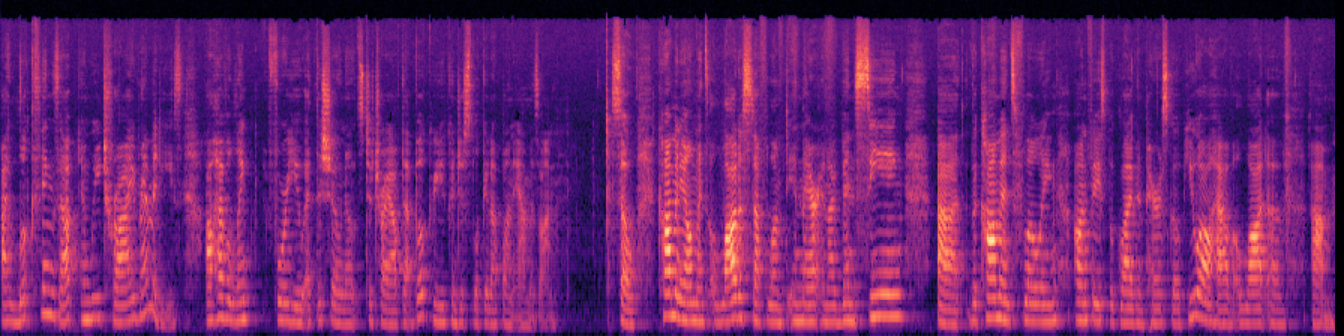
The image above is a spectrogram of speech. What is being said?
i look things up and we try remedies i'll have a link for you at the show notes to try out that book or you can just look it up on amazon so, common ailments, a lot of stuff lumped in there, and I've been seeing uh, the comments flowing on Facebook Live and Periscope. You all have a lot of um,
